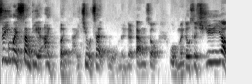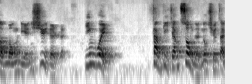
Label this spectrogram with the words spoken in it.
是因为上帝的爱本来就在我们的当中，我们都是需要蒙连续的人，因为。上帝将众人都圈在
